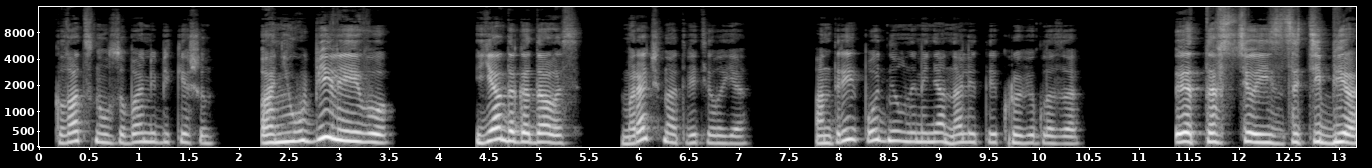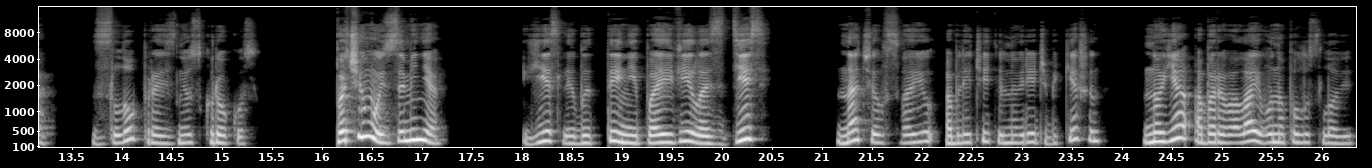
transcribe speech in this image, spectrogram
– клацнул зубами Бекешин. «Они убили его!» «Я догадалась», – мрачно ответила я. Андрей поднял на меня налитые кровью глаза. «Это все из-за тебя!» – зло произнес Крокус. «Почему из-за меня?» «Если бы ты не появилась здесь...» Начал свою обличительную речь Бекешин, но я оборвала его на полуслове.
